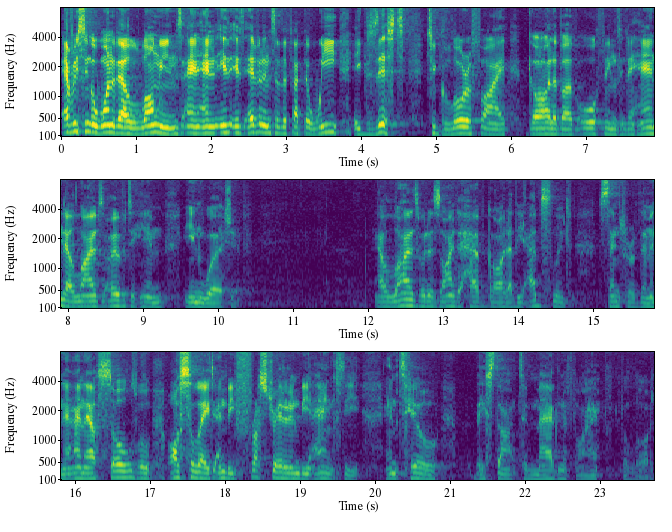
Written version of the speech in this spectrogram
Every single one of our longings and, and is evidence of the fact that we exist to glorify God above all things and to hand our lives over to Him in worship. Our lives were designed to have God at the absolute center of them, and, our souls will oscillate and be frustrated and be angsty until they start to magnify the Lord.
